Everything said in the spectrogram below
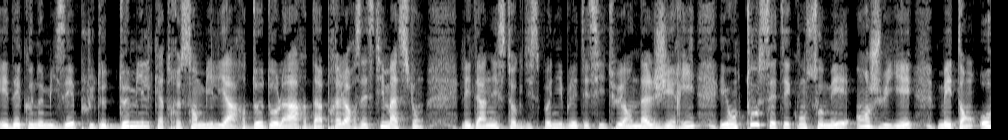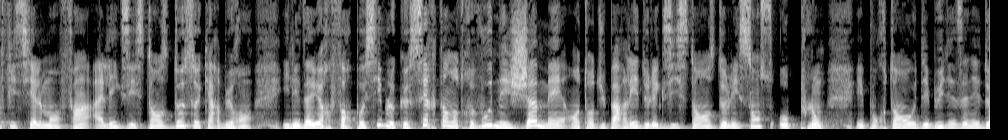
et d'économiser plus de 2400 milliards de dollars d'après leurs estimations. Les derniers stocks disponibles étaient situés en Algérie et ont tous été consommés en juillet, mettant officiellement fin à l'existence de ce carburant. Il est d'ailleurs fort possible que certains d'entre vous n'aient jamais entendu parler de l'existence de l'essence au plomb. Et pourtant, au début des années 2000,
